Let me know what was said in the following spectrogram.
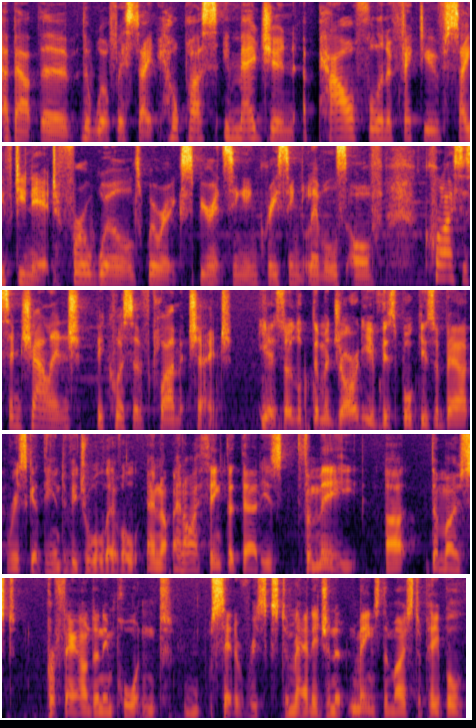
about the, the welfare state help us imagine a powerful and effective safety net for a world where we're experiencing increasing levels of crisis and challenge because of climate change? Yeah, so look, the majority of this book is about risk at the individual level, and and I think that that is, for me, uh, the most profound and important set of risks to manage, and it means the most to people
